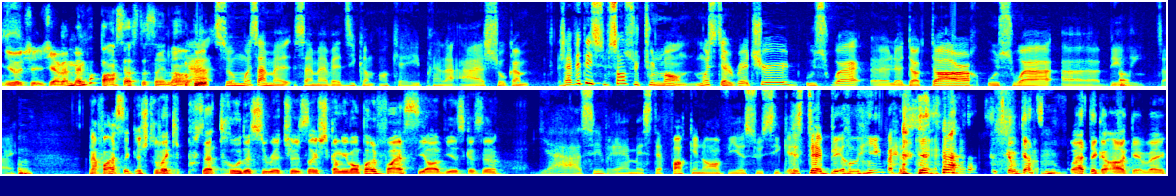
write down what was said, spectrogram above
j'y avais même pas pensé à cette scène-là en yeah, plus. so moi, ça m'a- ça m'avait dit comme, ok, il prend la hache. So, comme, j'avais des soupçons sur tout le monde. Moi, c'était Richard, ou soit euh, le docteur, ou soit euh, Billy, sais. L'affaire, c'est que je trouvais qu'il poussait trop dessus Richard. Je suis comme, ils vont pas le faire si obvious que ça. Yeah, c'est vrai, mais c'était fucking obvious aussi que c'était Billy. Parce que, c'est comme quand tu me vois, t'es comme, ah, ok, ben.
